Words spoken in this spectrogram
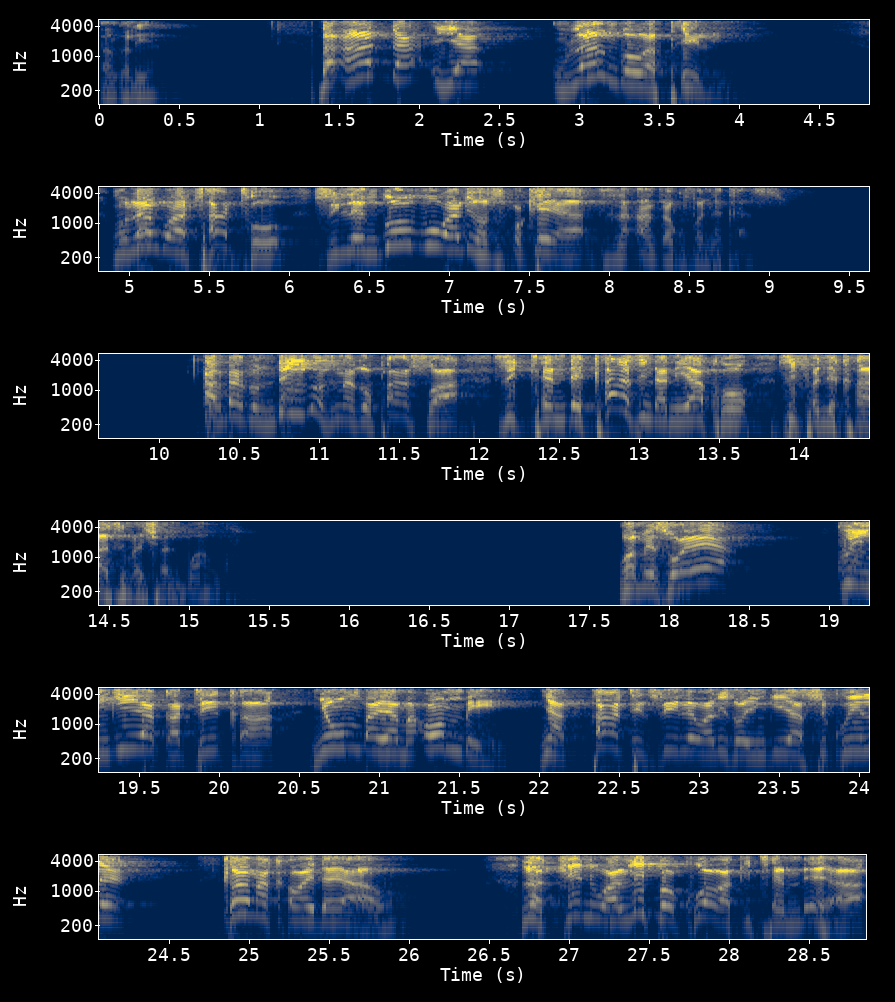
Angalia. Baada ya mlango wa pili mlango wa tatu zile nguvu walizozipokea zinaanza kufanya kazi. Ambazo ndizo zinazopaswa zitende kazi ndani yako zifanye kazi maishani mwangu. Wamezoea kuingia katika nyumba ya maombi nyakati zile walizoingia siku ile kama kawaida yao lakini walipokuwa wakitembea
